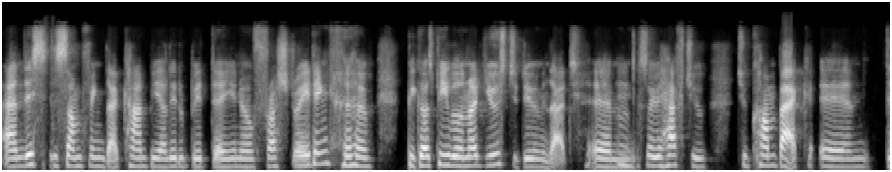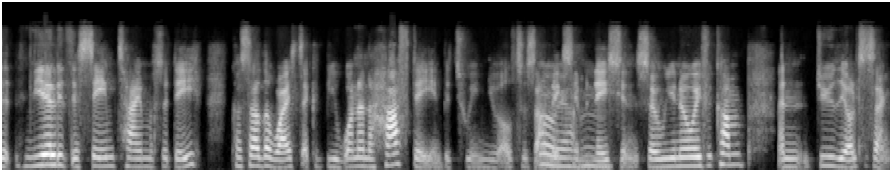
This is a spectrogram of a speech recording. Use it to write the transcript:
and this is something that can be a little bit uh, you know frustrating because people are not used to doing that um, mm. so you have to to come back um, the, nearly the same time of the day because otherwise there could be one and a half day in between your ultrasound oh, examination yeah. mm. so you know if you come and do the ultrasound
